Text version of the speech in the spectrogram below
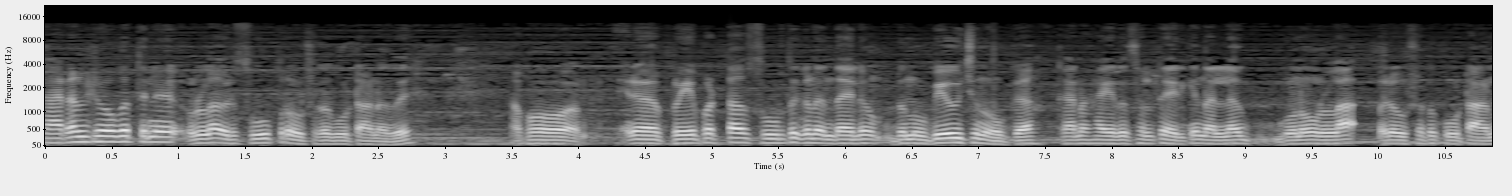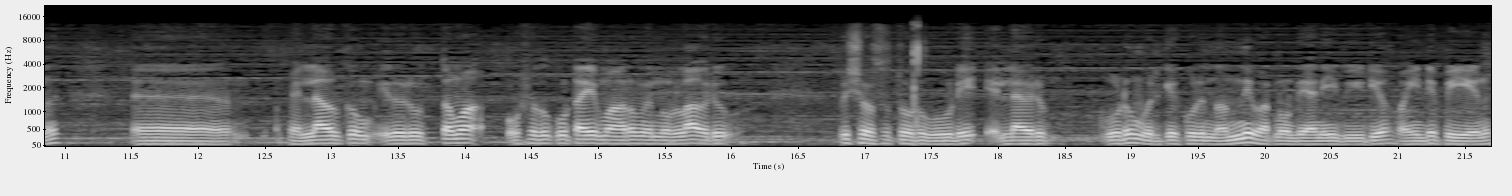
കരൾ രോഗത്തിന് ഉള്ള ഒരു സൂപ്പർ ഔഷധ കൂട്ടാണിത് അപ്പോൾ പ്രിയപ്പെട്ട സുഹൃത്തുക്കൾ എന്തായാലും ഇതൊന്ന് ഉപയോഗിച്ച് നോക്കുക. കാരണം ഹൈ റിസൾട്ട് ആയിരിക്കും നല്ല ഗുണമുള്ള ഒരു ഔഷധ കൂട്ടാണ് അപ്പം എല്ലാവർക്കും ഇതൊരു ഉത്തമ ഔഷധ കൂട്ടായി മാറും എന്നുള്ള ഒരു വിശ്വാസത്തോടു കൂടി എല്ലാവരും കൂടും. ഒരിക്കൽ കൂടി നന്ദി പറഞ്ഞുകൊണ്ട് ഞാൻ ഈ വീഡിയോ വൈൻഡപ്പ് ചെയ്യാണ്.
